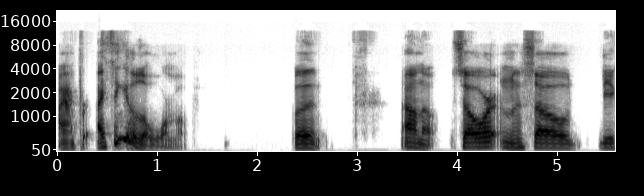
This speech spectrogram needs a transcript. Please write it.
I I think it was a warm up, but I don't know. So we're mm, so the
